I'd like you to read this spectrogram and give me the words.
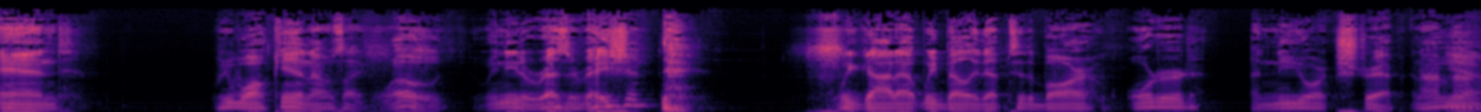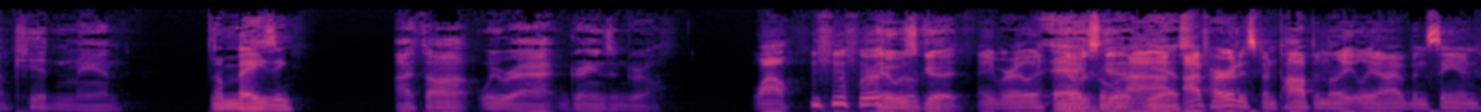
And we walk in, I was like, whoa, do we need a reservation? we got up, we bellied up to the bar, ordered a New York strip. And I'm Yeah. not kidding, man. Amazing. I thought we were at Grains and Grill. Wow. It was good. Hey, really? It was good. I, Yes. I've heard it's been popping lately. I've been seeing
